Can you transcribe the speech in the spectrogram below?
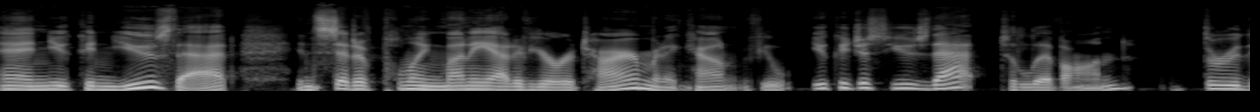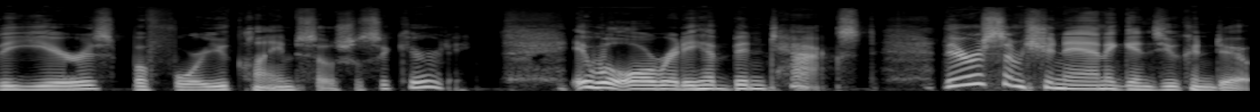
And you can use that instead of pulling money out of your retirement account. If you you could just use that to live on through the years before you claim Social Security. It will already have been taxed. There are some shenanigans you can do.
